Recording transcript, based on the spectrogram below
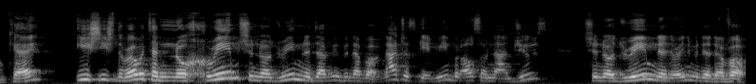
okay? Ish ish, the Robot nochrim shenodrim nedavim v'navot. Not just gerim, but also non-Jews, shenodrim nedarim v'navot.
